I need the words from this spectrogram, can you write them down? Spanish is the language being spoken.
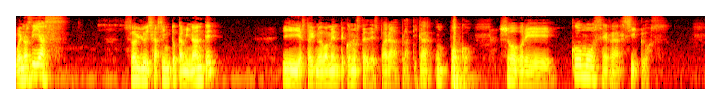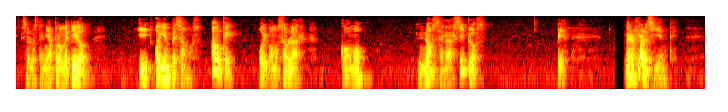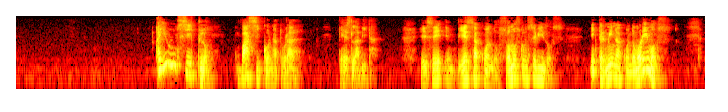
Buenos días, soy Luis Jacinto Caminante y estoy nuevamente con ustedes para platicar un poco sobre cómo cerrar ciclos. Se los tenía prometido y hoy empezamos, aunque hoy vamos a hablar cómo no cerrar ciclos. Bien, me refiero a lo siguiente. Hay un ciclo básico natural que es la vida. Ese empieza cuando somos concebidos y termina cuando morimos.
